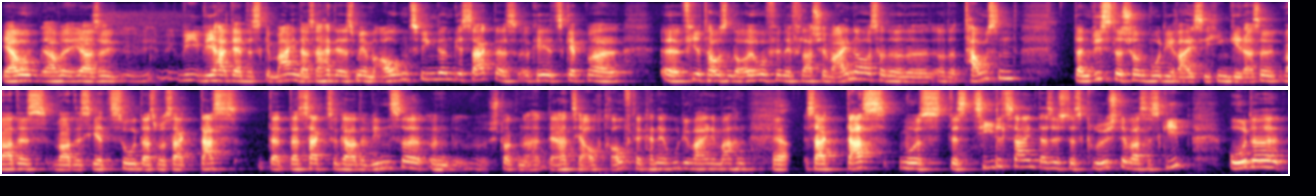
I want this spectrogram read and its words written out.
Ja, aber, ja, also, wie, wie hat er das gemeint? Also hat er das mir im Augenzwinkern gesagt, dass, okay, jetzt gebt mal äh, 4000 Euro für eine Flasche Wein aus oder, oder, oder 1000 dann wisst ihr schon, wo die Reise hingeht. Also war das, war das jetzt so, dass man sagt, das, das, das sagt sogar der Winzer und Stotten, der hat es ja auch drauf, der kann ja gute Weine machen, ja. sagt, das muss das Ziel sein, das ist das Größte, was es gibt. Oder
